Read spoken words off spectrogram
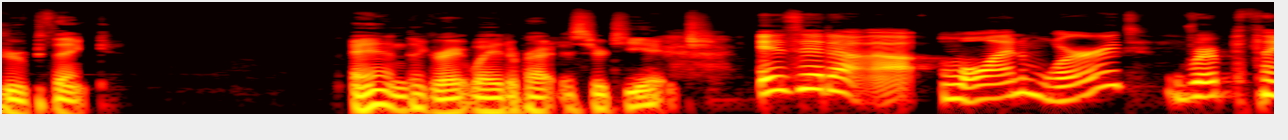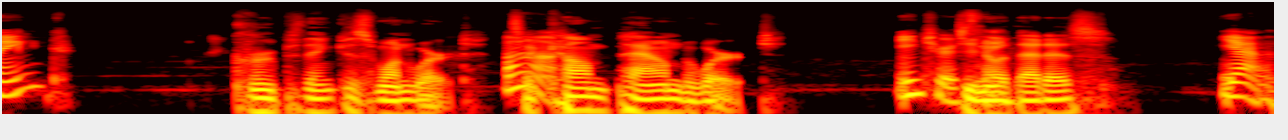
groupthink. And a great way to practice your TH. Is it a one word? Groupthink? Groupthink is one word. It's Ah. a compound word. Interesting. Do you know what that is? Yeah,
